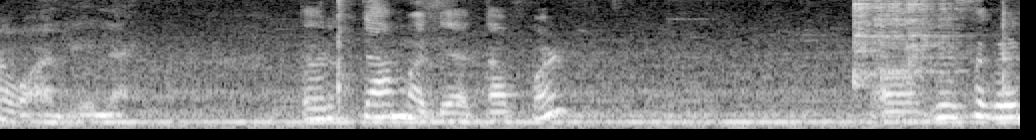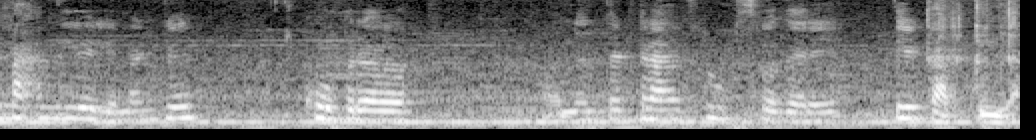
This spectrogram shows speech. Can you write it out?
रवा आलेला आहे. तर त्यामध्ये आता आपण हे सगळे भाजलेले म्हणजे खोबरं नंतर ड्रायफ्रुट्स वगैरे ते टाकूया.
